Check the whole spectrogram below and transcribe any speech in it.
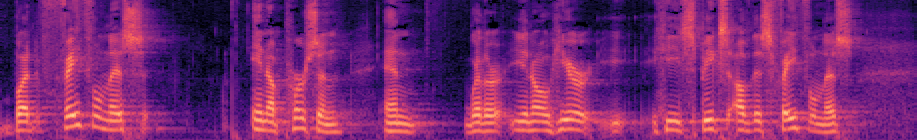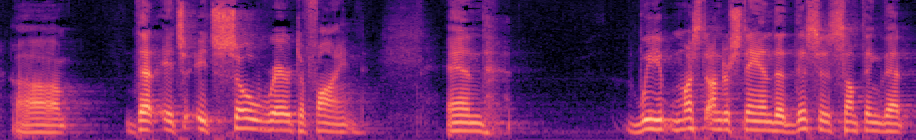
But faithfulness in a person, and whether, you know, here he speaks of this faithfulness uh, that it's, it's so rare to find. And we must understand that this is something that,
